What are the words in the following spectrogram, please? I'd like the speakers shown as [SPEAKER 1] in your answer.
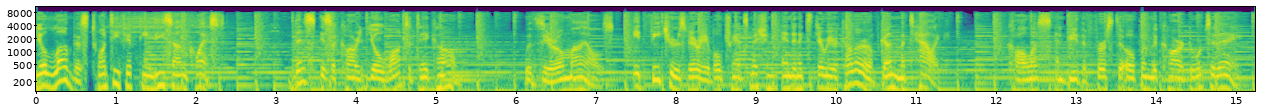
[SPEAKER 1] You'll love this 2015 Nissan Quest. This is a car you'll want to take home. With zero miles, it features variable transmission and an exterior color of gun metallic. Call us and be the first to open the car door today.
